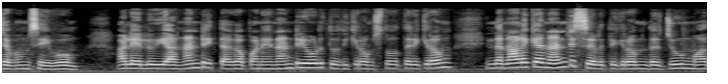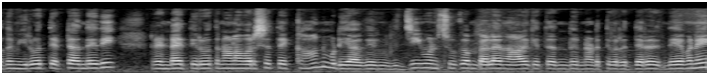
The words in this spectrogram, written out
ஜெபம் செய்வோம். அலையலூயா நன்றி தகப்பனே நன்றியோடு துதிக்கிறோம் ஸ்தோத்தரிக்கிறோம். இந்த நாளைக்கே நன்றி செலுத்துகிறோம். இந்த ஜூன் மாதம் இருபத்தெட்டாம் தேதி ரெண்டாயிரத்தி இருபத்தி நாலாம் வருஷத்தை காணும்படியாக எங்களுக்கு ஜீவன் சுகம் பல நாளைக்கு தந்து நடத்தி வர தெர தேவனே.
